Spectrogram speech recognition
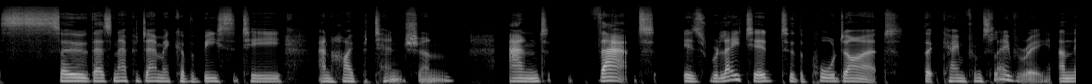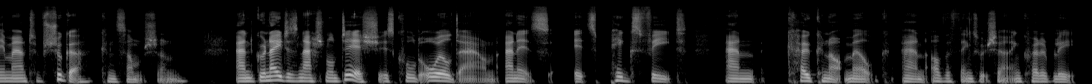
so there's an epidemic of obesity and hypertension. And that is related to the poor diet that came from slavery and the amount of sugar consumption. And Grenada's national dish is called oil down, and it's it's pig's feet and coconut milk and other things which are incredibly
